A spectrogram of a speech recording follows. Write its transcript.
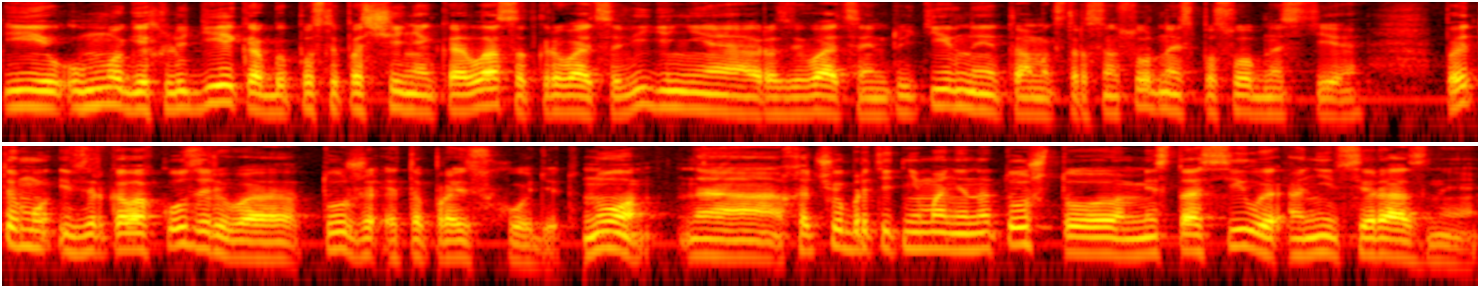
И у многих людей как бы после посещения Кайлас открывается видение, развиваются интуитивные, там экстрасенсорные способности. Поэтому и в зеркалах Козырева тоже это происходит. Но э, хочу обратить внимание на то, что места силы, они все разные.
